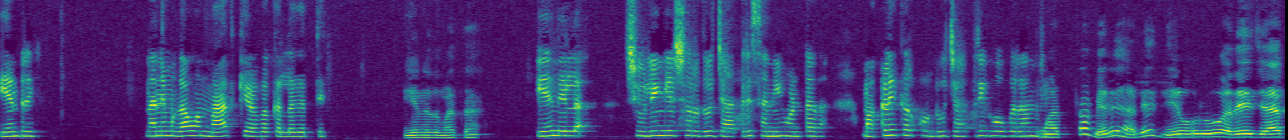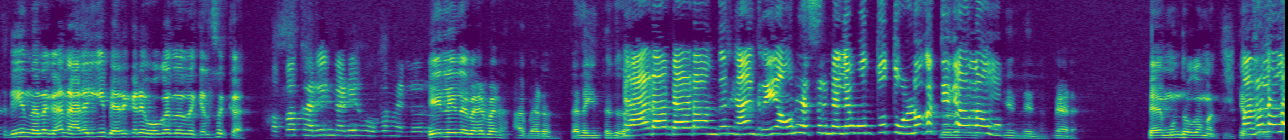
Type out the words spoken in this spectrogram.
ಏನ್ರಿ? ನಾ ನಿಮ್ಗ ಒಂದ್ ಮಾತ್ ಕೇಳ್ಬೇಕಲ್ಲಗತ್ತಿ. ಏನದು ಮಾತ? ಏನಿಲ್ಲ ಶಿವಲಿಂಗೇಶ್ವರದು ಜಾತ್ರೆ ಸನಿ ಹೊಂಟದ. ಮಕ್ಳಿಗೆ ಕರ್ಕೊಂಡು ಜಾತ್ರೆಗೆ ಹೋಗ್ಬರಂದ್ರಿ. ಮತ್ತ ಬೇರೆ ಅದೇ ದೇವರು ಅದೇ ಜಾತ್ರಿ. ನನಗ ನಾಳೆಗೆ ಬೇರೆ ಕಡೆ ಹೋಗೋದದ ಕೆಲ್ಸಕ್ಕ. ಪಪ್ಪ ಕರಿ ನಡಿ ಹೋಗಮ್ ಎಲ್ಲರೂ ಇಲ್ಲ ಇಲ್ಲ ಬೇಡ ಬೇಡ ಆ, ಬೇಡ ಅದು ತಲೆಗಿಂತ ತೆಗ್ದು. ಬ್ಯಾಡ ಬ್ಯಾಡ ಅಂದ್ರ. ಹೆಂಗ್ರಿ? ಅವನ ಹೆಸರ ಮೇಲೆ ಒಂದ್ ತುತ್ತು ಉಳ್ಳುಗತ್ತಿದೇವ್ ನಾವು. ಇಲ್ಲ ಇಲ್ಲ ಬೇಡ. ಬೇ ಮುಂದೆ ಹೋಗಮಂತ ಕೆಲ್ಸ ಮೊದಲೆಲ್ಲ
